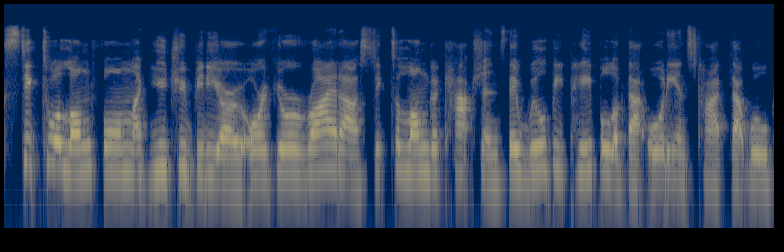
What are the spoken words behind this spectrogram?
Stick to a long form like YouTube video, or if you're a writer, stick to longer captions. There will be people of that audience type that will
